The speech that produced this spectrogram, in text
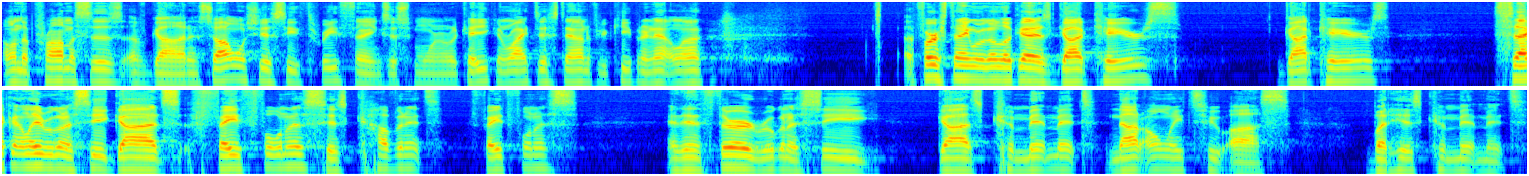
on the promises of God. And so I want you to see three things this morning, okay? You can write this down if you're keeping an outline. The first thing we're going to look at is God cares. God cares. Secondly, we're going to see God's faithfulness, his covenant faithfulness. And then third, we're going to see God's commitment not only to us, but his commitment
